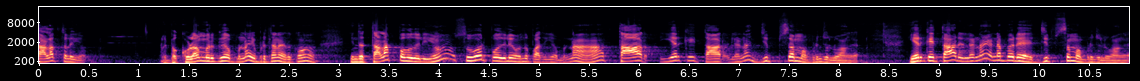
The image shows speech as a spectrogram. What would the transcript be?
தளத்துலையும். இப்போ குளம் இருக்குது அப்படின்னா இப்படி தானே இருக்கும். இந்த தலைப்பகுதியிலையும் சுவர் பகுதியிலையும் வந்து பார்த்திங்க அப்படின்னா தார் இயற்கை தார் இல்லைன்னா ஜிப்சம் அப்படின்னு சொல்லுவாங்க. இயற்கை தார் இல்லைன்னா என்ன பேர்? ஜிப்சம் அப்படின்னு சொல்லுவாங்க.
